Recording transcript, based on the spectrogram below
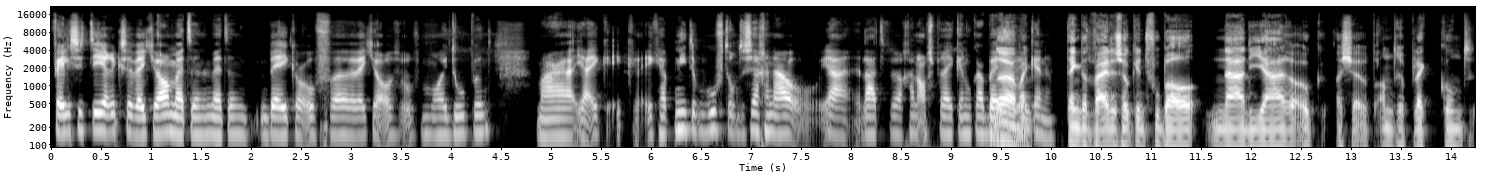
feliciteer ik ze, weet je wel, met een, met een beker of, uh, weet je wel, of, of, een mooi doelpunt. Maar ja, ik, ik, ik heb niet de behoefte om te zeggen, nou ja, laten we gaan afspreken en elkaar beter nou, kennen. Ik denk dat wij dus ook in het voetbal na die jaren ook, als je op andere plek komt,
